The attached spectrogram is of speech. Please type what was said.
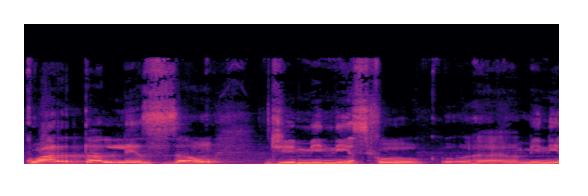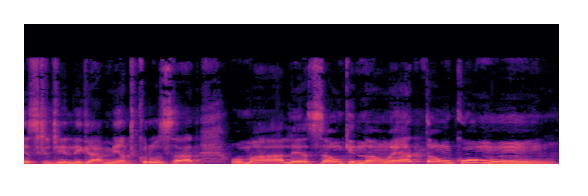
quarta lesão de menisco, uh, menisco de ligamento cruzado, uma lesão que não é tão comum.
